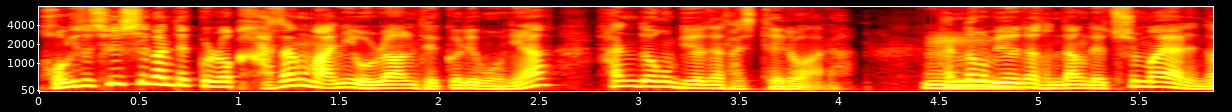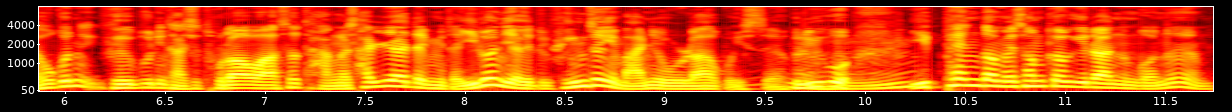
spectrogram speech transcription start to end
거기서 실시간 댓글로 가장 많이 올라오는 댓글이 뭐냐? 한동훈 비대위원장 다시 데려와라. 음. 한동훈 비대위원장 전당대 출마해야 된다. 혹은 그분이 다시 돌아와서 당을 살려야 됩니다. 이런 이야기도 굉장히 많이 올라오고 있어요. 그리고 음. 이 팬덤의 성격이라는 거는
